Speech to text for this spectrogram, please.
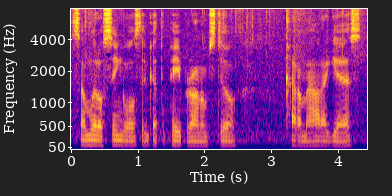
some little singles. They've got the paper on them still. Cut them out I guess.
